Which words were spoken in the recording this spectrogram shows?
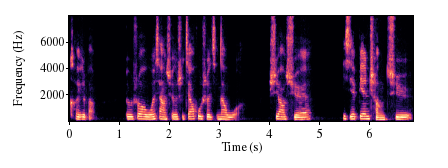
可以了吧。比如说，我想学的是交互设计，那我需要学一些编程，去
